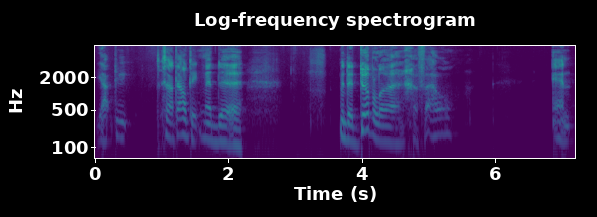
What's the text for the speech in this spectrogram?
ja, die zat altijd met de, met de dubbele geval. En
